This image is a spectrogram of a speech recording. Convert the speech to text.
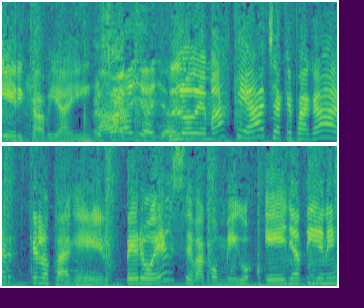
él cabe ahí. Exacto. Ay, ay, ay. Lo demás que haya que pagar, que lo pague él. Pero él se va conmigo. Ella tiene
